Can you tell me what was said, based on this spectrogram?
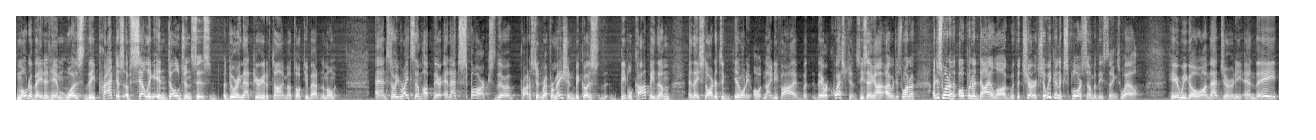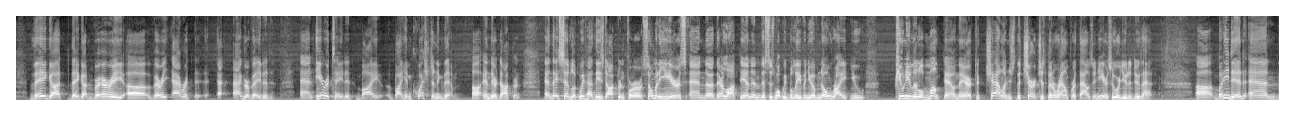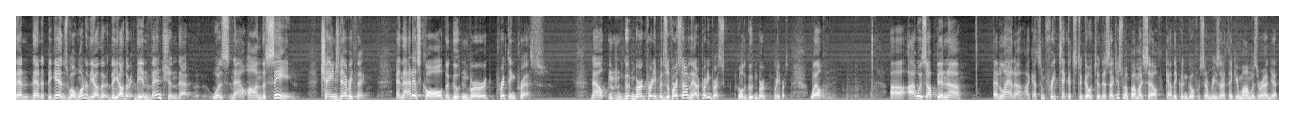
motivated him was the practice of selling indulgences during that period of time. I'll talk to you about in a moment. And so he writes them up there, and that sparks the Protestant Reformation because people copied them and they started to, you know, only 95, but there were questions. He's saying, I, I just want to, I just want to open a dialogue with the church so we can explore some of these things. Well, here we go on that journey, and they, they, got, they got very, uh, very aggravated and irritated by, by him questioning them uh, and their doctrine. And they said, Look, we've had these doctrine for so many years, and uh, they're locked in, and this is what we believe, and you have no right, you puny little monk down there, to challenge the church that's been around for a thousand years. Who are you to do that? Uh, but he did, and then, then it begins. Well, one of the other, the other, the invention that was now on the scene changed everything, and that is called the Gutenberg printing press. Now, Gutenberg printing, this is the first time they had a printing press called the Gutenberg printing press. Well, uh, I was up in uh, Atlanta. I got some free tickets to go to this. I just went by myself. Kathy couldn't go for some reason. I think your mom was around yet.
